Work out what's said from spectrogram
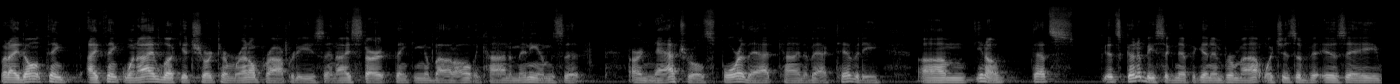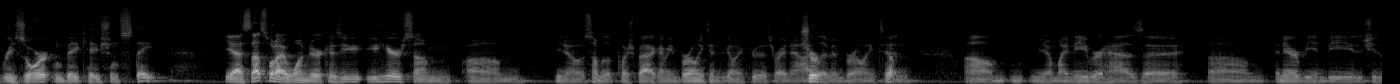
but I don't think, I think when I look at short-term rental properties and I start thinking about all the condominiums that are naturals for that kind of activity, um, you know, that's, it's gonna be significant in Vermont, which is a, is a resort and vacation state. Yeah, so that's what I wonder because you, you hear some, um, you know, some of the pushback. I mean, Burlington's going through this right now. Sure. I live in Burlington. Um, you know, my neighbor has a um, an Airbnb that she's,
